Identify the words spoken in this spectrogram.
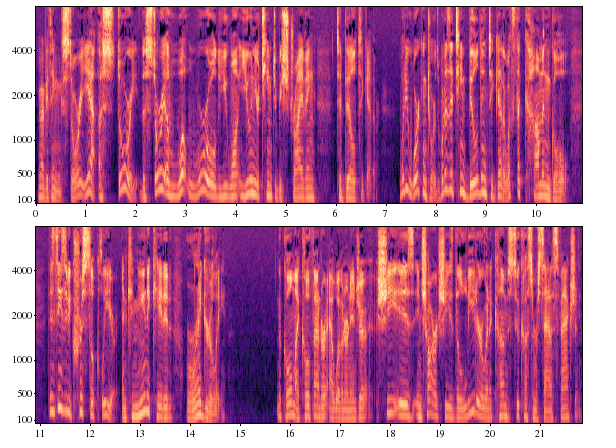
You might be thinking, story? Yeah, a story. The story of what world you want you and your team to be striving to build together. What are you working towards? What is the team building together? What's the common goal? This needs to be crystal clear and communicated regularly. Nicole, my co founder at Webinar Ninja, she is in charge. She's the leader when it comes to customer satisfaction.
